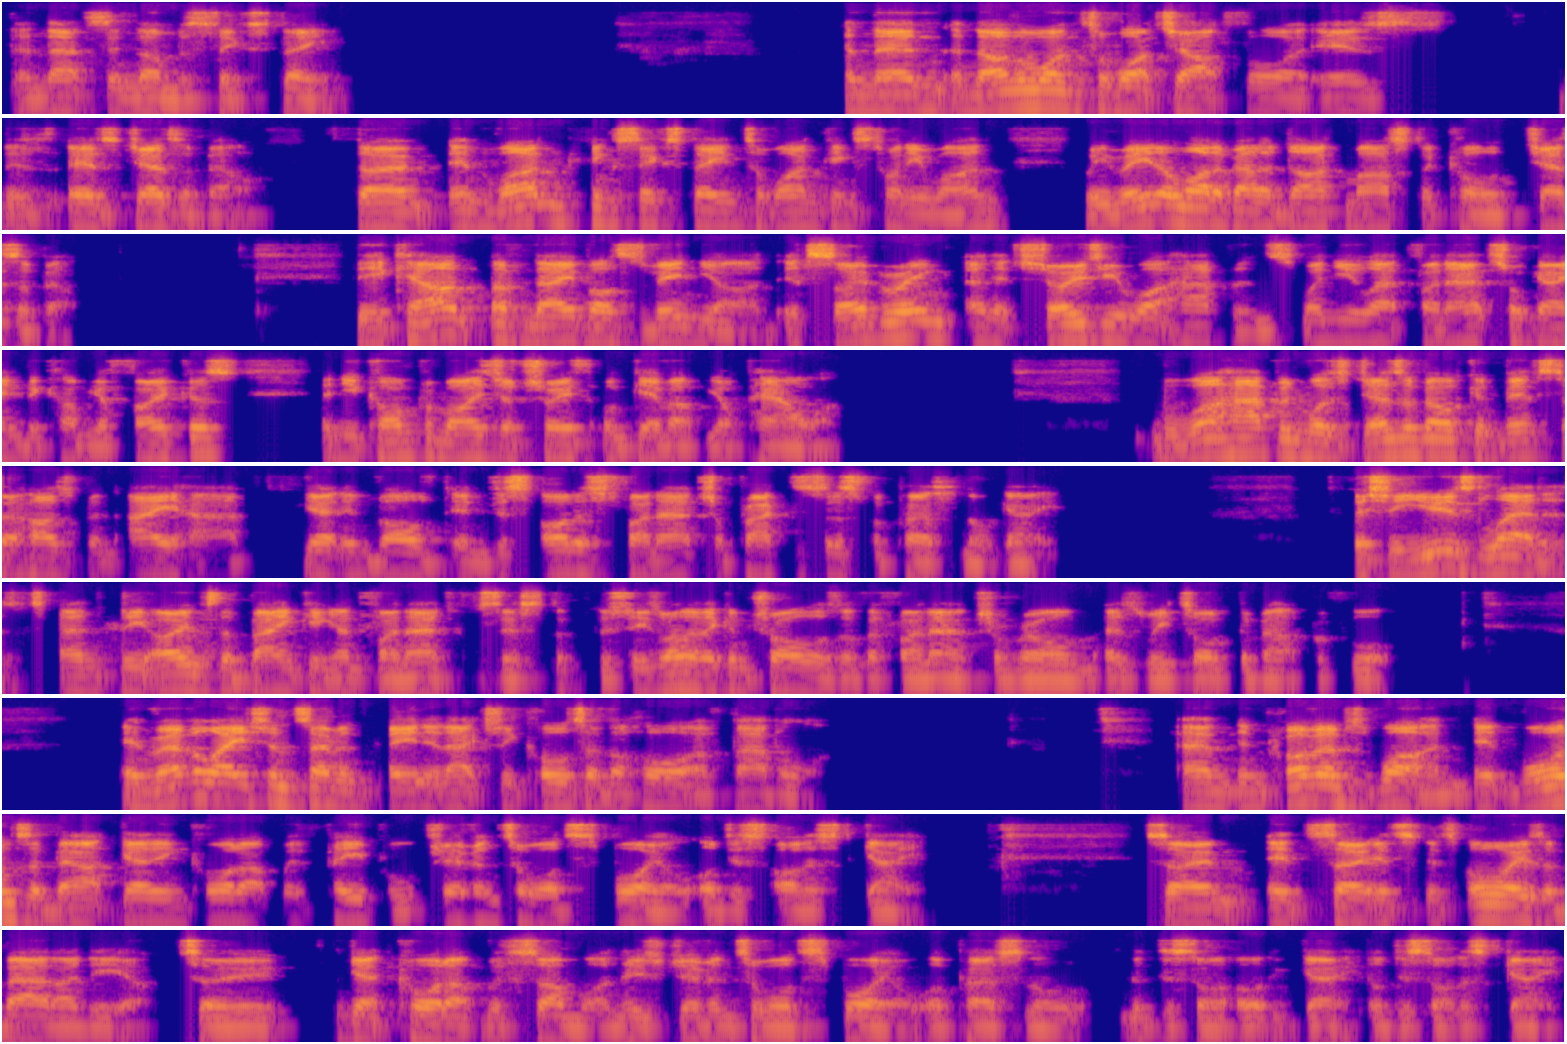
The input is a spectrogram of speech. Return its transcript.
And that's in number 16. And then another one to watch out for is, is, is Jezebel. So in 1 Kings 16 to 1 Kings 21, we read a lot about a dark master called Jezebel. The account of Naboth's vineyard, it's sobering and it shows you what happens when you let financial gain become your focus and you compromise your truth or give up your power. What happened was Jezebel convinced her husband Ahab get involved in dishonest financial practices for personal gain. So she used letters and she owns the banking and financial system. So she's one of the controllers of the financial realm, as we talked about before. In Revelation 17, it actually calls her the whore of Babylon. And in Proverbs 1, it warns about getting caught up with people driven towards spoil or dishonest gain. So it's so it's it's always a bad idea to get caught up with someone who's driven towards spoil or personal dishonest or gain or dishonest gain,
